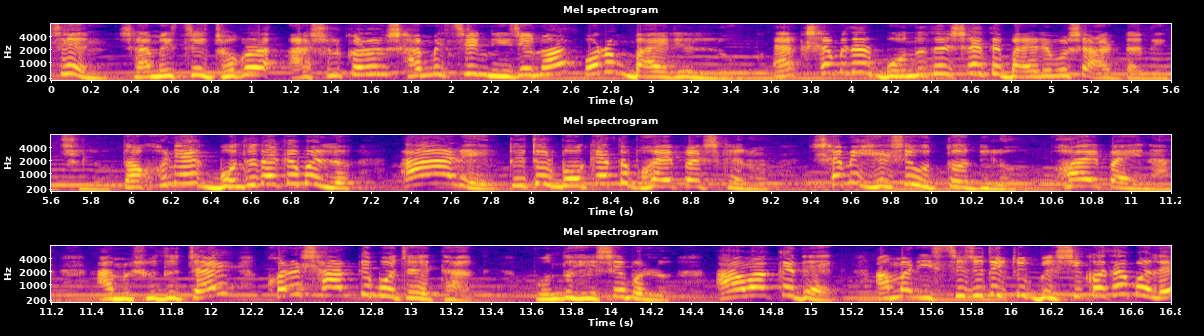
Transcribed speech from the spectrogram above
দেখেছেন? স্বামী স্ত্রীর ঝগড়ার আসল কারণ স্বামী স্ত্রী নিজে নয়, বরং বাইরের লোক। এক স্বামী তার বন্ধুদের সাথে বাইরে বসে আড্ডা দিচ্ছিল। তখনই এক বন্ধু তাকে বলল, আরে, তুই তোর বউকে এত ভয় পাস কেন? স্বামী হেসে উত্তর দিল, ভয় পাই না। আমি শুধু চাই ঘরে শান্তি বোঝায় থাক। বন্ধু হেসে বলল, আমাকে দেখ, আমার স্ত্রী যদি একটু বেশি কথা বলে,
